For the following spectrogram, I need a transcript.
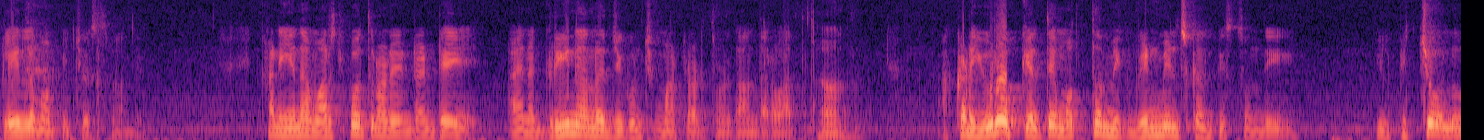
ప్లేన్లో పంపించేస్తున్నాం. కానీ ఈయన మర్చిపోతున్నాడు ఏంటంటే ఆయన గ్రీన్ ఎనర్జీ గురించి మాట్లాడుతున్నాడు దాని తర్వాత. అక్కడ యూరోప్కి వెళ్తే మొత్తం మీకు విండ్ మిల్స్ కనిపిస్తుంది. వీళ్ళు పిచ్చోళ్ళు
